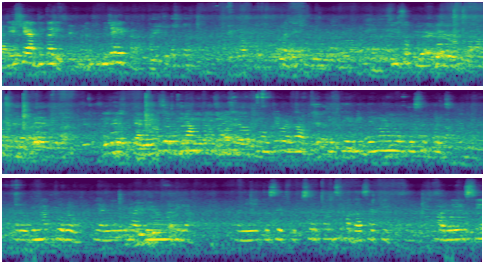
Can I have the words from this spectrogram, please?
आदेश अधिकारी तुम्ही जाहीर करा आदेश. श्री ग्रामपंचायत वडगाव येथे विद्यमान उपसरपंच रघुनाथ थोरव यांनी राजीनामा दिला. आणि तसेच उपसरपंच पदासाठी माननीय श्री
